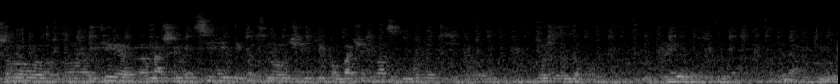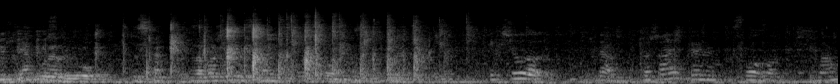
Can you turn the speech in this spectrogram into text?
що е, ті е, наші митці і поціновувачі, які побачать вас, будуть е, дуже задоволені. Дякую за, поспілкуватися. Якщо да, бажаєте слово вам.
